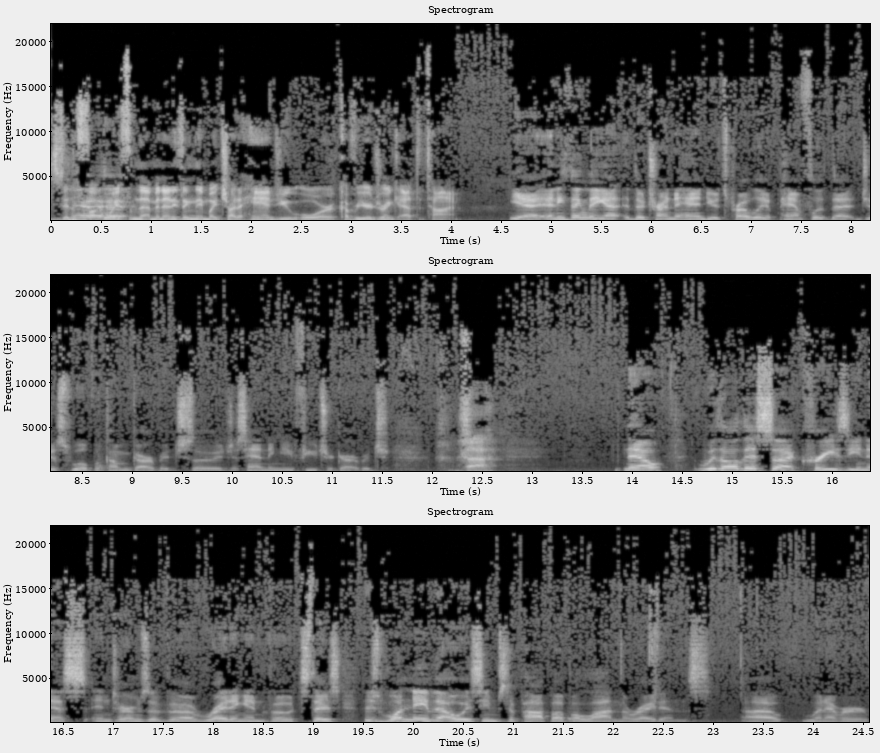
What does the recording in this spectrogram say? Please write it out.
stay the fuck away from them and anything they might try to hand you or cover your drink at the time. Yeah, anything they got, they're trying to hand you, it's probably a pamphlet that just will become garbage. So they're just handing you future garbage. Ah, Now, with all this uh, craziness in terms of uh, writing in votes, there's there's one name that always seems to pop up a lot in the write-ins uh, whenever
